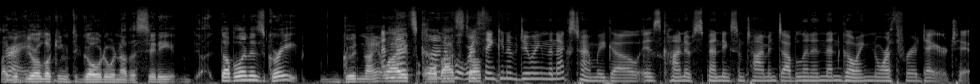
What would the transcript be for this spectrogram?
Like Right. if you're looking to go to another city, Dublin is great. Good And nightlife, that's all kind that of what we're thinking of doing the next time we go is kind of spending some time in Dublin and then going north for a day or two.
